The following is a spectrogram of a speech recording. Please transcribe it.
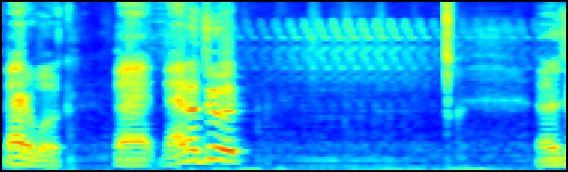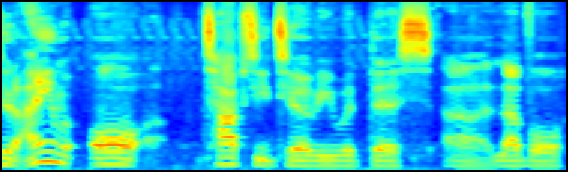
That'll work. That that'll do it. That'll do it. I am all topsy turvy with this uh, level.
